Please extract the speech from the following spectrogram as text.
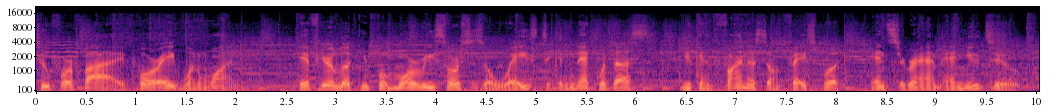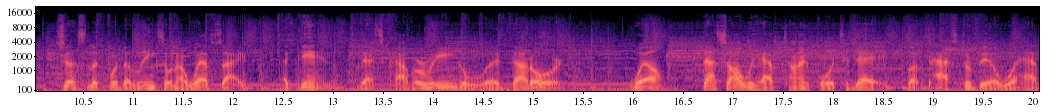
245 4811. If you're looking for more resources or ways to connect with us, you can find us on Facebook, Instagram, and YouTube. Just look for the links on our website. Again, that's calvaryinglewood.org. Well, that's all we have time for today, but Pastor Bill will have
